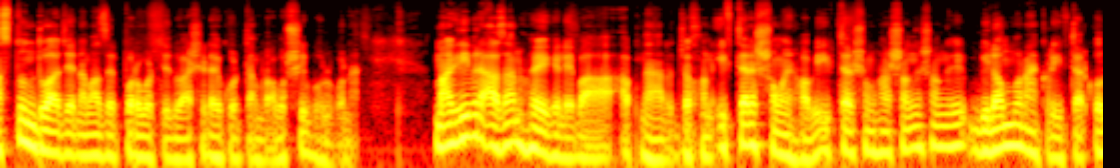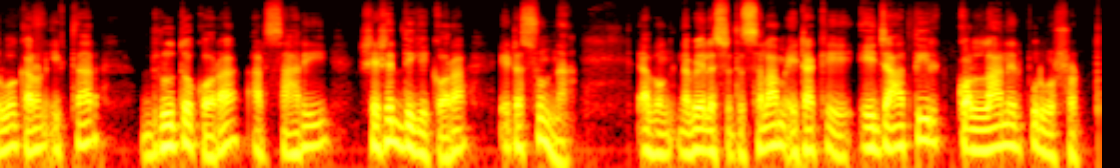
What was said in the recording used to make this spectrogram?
মাস্তুন দোয়া যে নামাজের পরবর্তী দোয়া সেটাও করতে আমরা অবশ্যই ভুলবো না। মাগরিবের আজান হয়ে গেলে বা আপনার যখন ইফতারের সময় হবে, ইফতারের সময় হওয়ার সঙ্গে সঙ্গে বিলম্ব না করে ইফতার করব, কারণ ইফতার দ্রুত করা আর সারি শেষের দিকে করা, এটা সুন্না এবং নবী আলাইসালাম এটাকে এই জাতির কল্যাণের পূর্ব শর্ত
